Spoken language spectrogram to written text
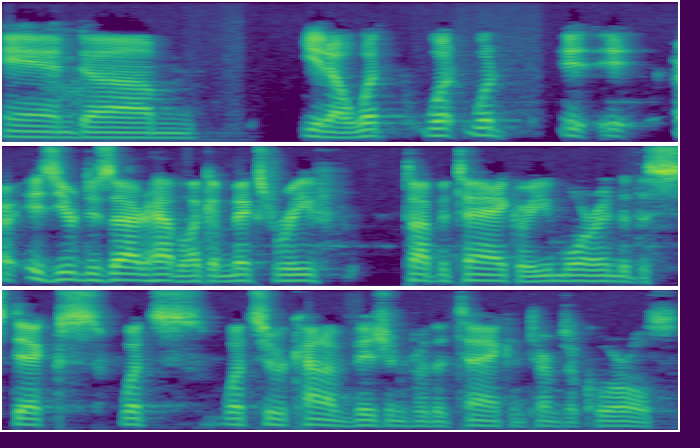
And, um, you know, what, what, what it, it, is your desire to have like a mixed reef type of tank? Are you more into the sticks? What's what's your kind of vision for the tank in terms of corals?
